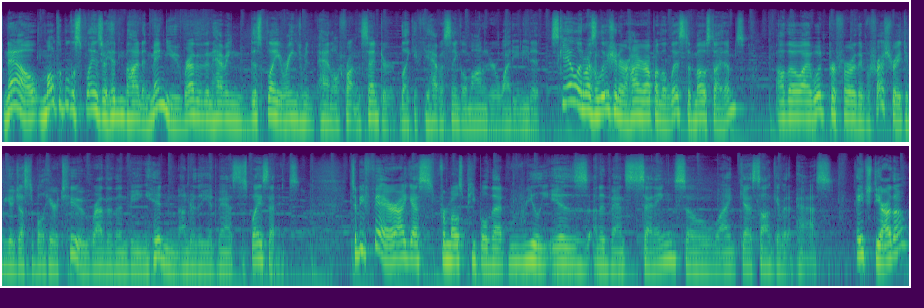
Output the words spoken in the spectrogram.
Now, multiple displays are hidden behind a menu rather than having the display arrangement panel front and center, like if you have a single monitor, why do you need it? Scale and resolution are higher up on the list of most items, although I would prefer the refresh rate to be adjustable here too, rather than being hidden under the advanced display settings. To be fair, I guess for most people that really is an advanced setting, so I guess I'll give it a pass. HDR though?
